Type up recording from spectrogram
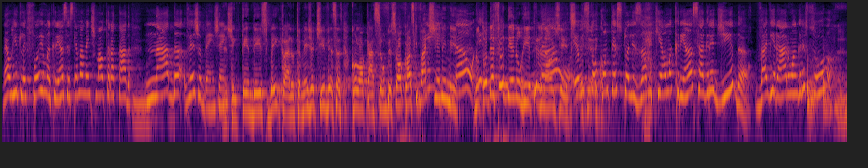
Né? O Hitler foi uma criança extremamente maltratada. Nada. Veja bem, gente. tem que entender isso bem claro. Eu também já tive essa colocação, o pessoal quase que batia Sim, em mim. não, Não estou defendendo o Hitler, não, gente. Eu estou contextualizando que é uma criança agredida. Vai virar um agressor. É,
